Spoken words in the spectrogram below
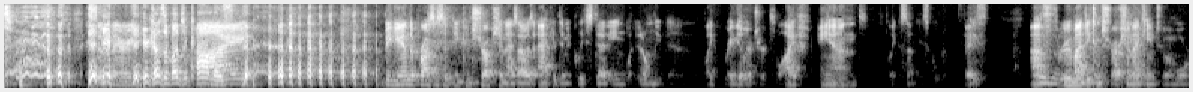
Seminary. Here comes a bunch of commas. began the process of deconstruction as I was academically studying what had only been like regular church life and like Sunday school faith. Uh, Mhm. Through my deconstruction, I came to a more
